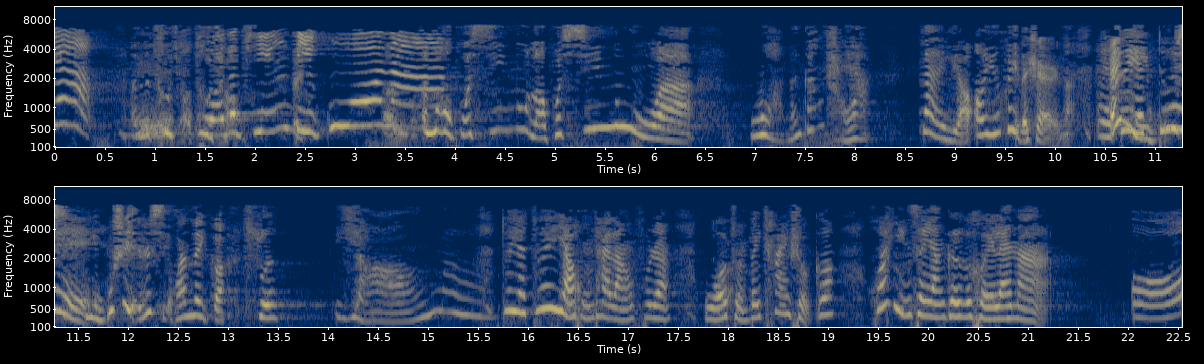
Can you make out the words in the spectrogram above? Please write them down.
样。那凑巧，凑巧，我的平底锅呢？老婆息怒，老婆息怒啊！我们刚才呀在聊奥运会的事儿呢。哎，对，你不是也是喜欢那个孙杨吗？对呀对呀，红太狼夫人，我准备唱一首歌，欢迎孙杨哥哥回来呢。哦。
